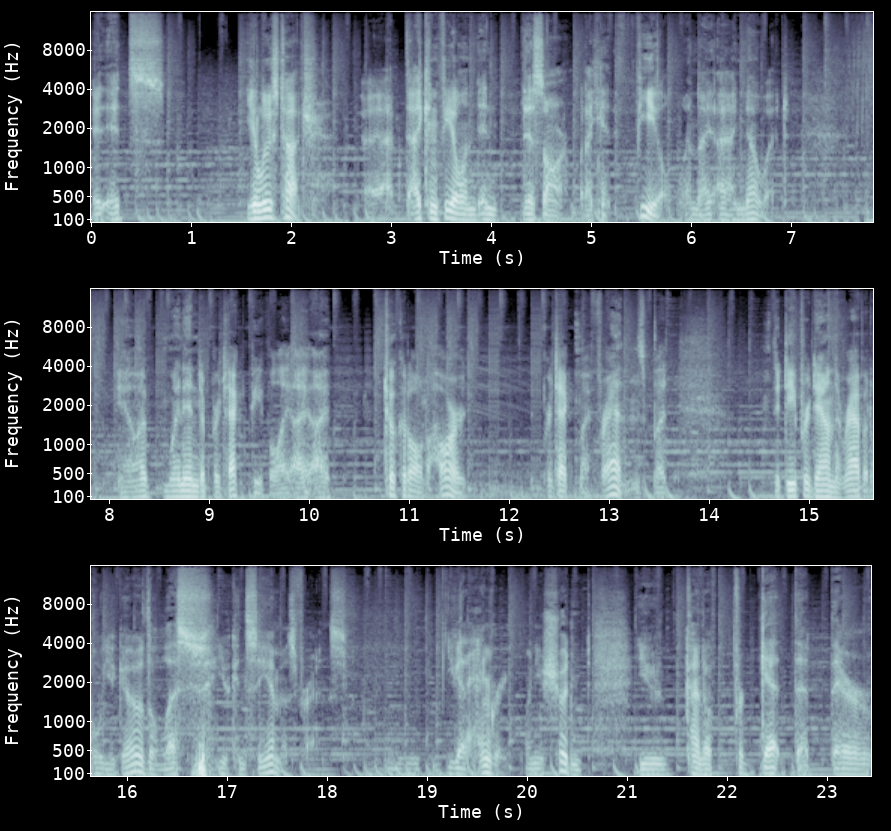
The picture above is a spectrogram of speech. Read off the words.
It, it's you lose touch. I, I can feel in, in, this arm, but I can't feel, and I, I, know it. You know, I went in to protect people. I, I, I took it all to heart, protect my friends, but the deeper down the rabbit hole you go, the less you can see them as friends. You get angry when you shouldn't. You kind of forget that they're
